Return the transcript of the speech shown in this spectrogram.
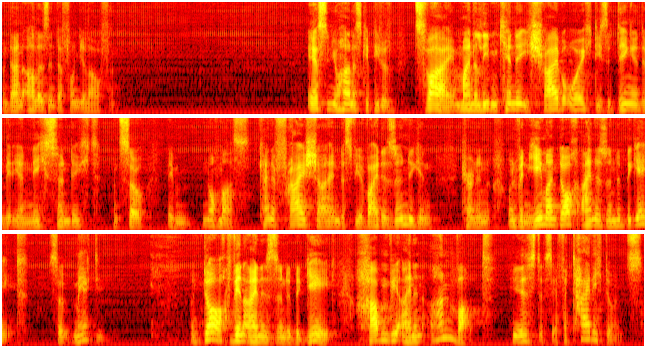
Und dann alle sind davon gelaufen. 1. Johannes Kapitel 2, meine lieben Kinder, ich schreibe euch diese Dinge, damit ihr nicht sündigt. Und so eben nochmals, keine Freischein, dass wir weiter sündigen können. Und wenn jemand doch eine Sünde begeht, so merkt ihr. Und doch, wenn eine Sünde begeht, haben wir einen Anwalt. Hier ist es, er verteidigt uns,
